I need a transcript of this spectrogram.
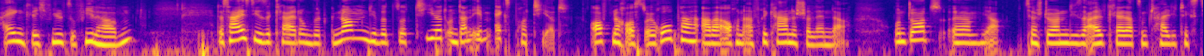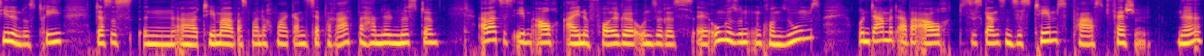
eigentlich viel zu viel haben. Das heißt, diese Kleidung wird genommen, die wird sortiert und dann eben exportiert. Oft nach Osteuropa, aber auch in afrikanische Länder. Und dort ähm, ja, zerstören diese Altkleider zum Teil die Textilindustrie. Das ist ein äh, Thema, was man nochmal ganz separat behandeln müsste. Aber es ist eben auch eine Folge unseres äh, ungesunden Konsums und damit aber auch dieses ganzen Systems Fast Fashion, ne?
